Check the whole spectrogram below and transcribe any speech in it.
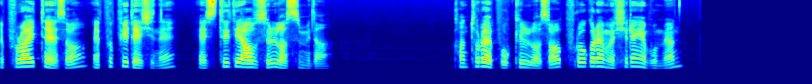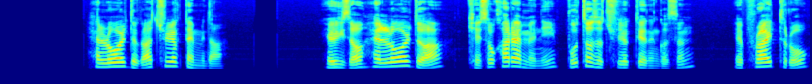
fwrite에서 fp 대신에 stdout을 넣습니다. Ctrl F5키를 넣어서 프로그램을 실행해보면 헬로월드가 출력됩니다. 여기서 헬로월드와 계속하려면이 붙어서 출력되는 것은 fwrite로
